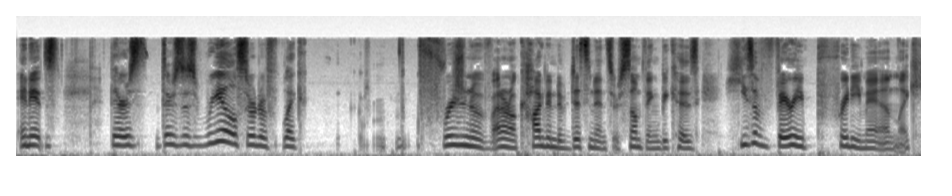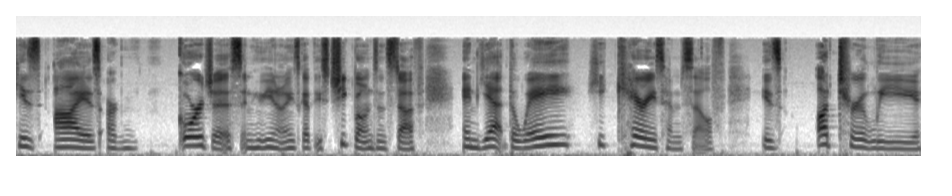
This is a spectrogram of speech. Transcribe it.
and it's there's there's this real sort of like frisson of i don't know cognitive dissonance or something because he's a very pretty man like his eyes are gorgeous and you know he's got these cheekbones and stuff. And yet the way he carries himself is utterly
